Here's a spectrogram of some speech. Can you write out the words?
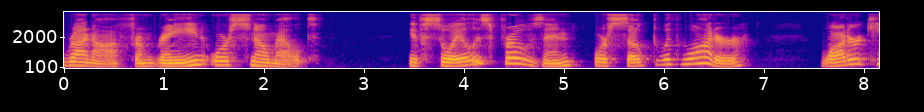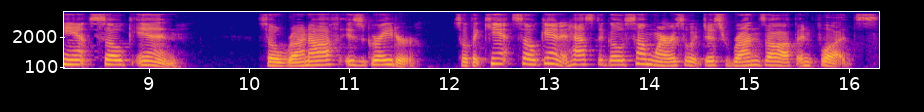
runoff from rain or snowmelt. If soil is frozen or soaked with water, water can't soak in, so runoff is greater. So if it can't soak in, it has to go somewhere, so it just runs off and floods.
